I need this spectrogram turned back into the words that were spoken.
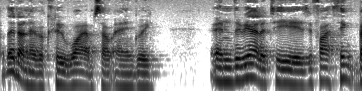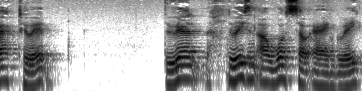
but they don't have a clue why I'm so angry. And the reality is, if I think back to it, the, real, the reason I was so angry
